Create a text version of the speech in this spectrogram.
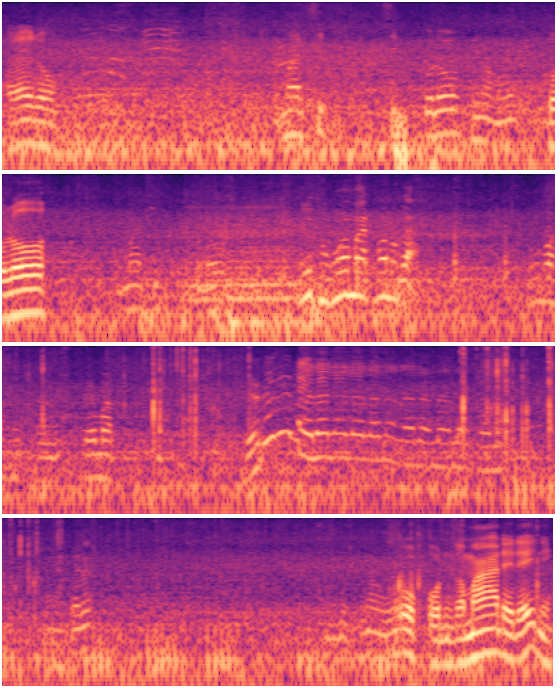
เอาได้ลุงประมาณสิบสิบ กิโลพี่น้องเอ้ยกูโลประมาณสิบกิโลอืมนี่ถุงมามัดบ่ลูกอะนี่บ่อันเดี๋ยวมัดเดี๋ยวเดี๋ยวเดี๋ยวเดี๋ยวเดี๋ยวเดี๋ยวเดี๋ยวเดี๋ยวเดี๋ยวเดี๋ยวเดี๋ยวเดี๋ยวเดี๋ยวโอ้ฝนก็มาได้เด้นี่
